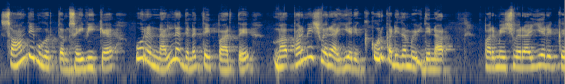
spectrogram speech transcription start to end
சாந்தி முகூர்த்தம் செய்விக்க ஒரு நல்ல தினத்தை பார்த்து ம பரமேஸ்வர ஐயருக்கு ஒரு கடிதம் எழுதினார். பரமேஸ்வர ஐயருக்கு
